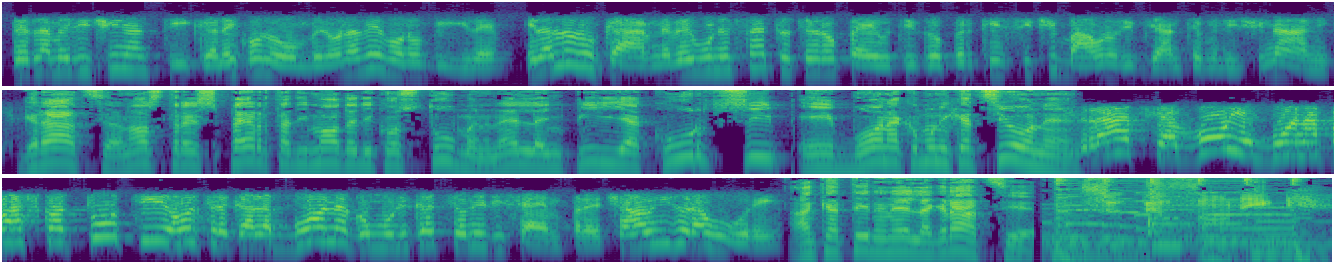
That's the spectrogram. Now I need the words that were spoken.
per la medicina antica le colombe non avevano bile e la loro carne aveva un effetto terapeutico perché si cibavano di piante medicinali. Grazie alla nostra esperta di moda e di costume, Nenella Impiglia Curzi, e buona comunicazione. Grazie a voi e buona Pasqua a tutti, oltre che alla buona comunicazione di sempre. Ciao Igor, auguri. Anche a te, Nenella, grazie. Supersonic,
